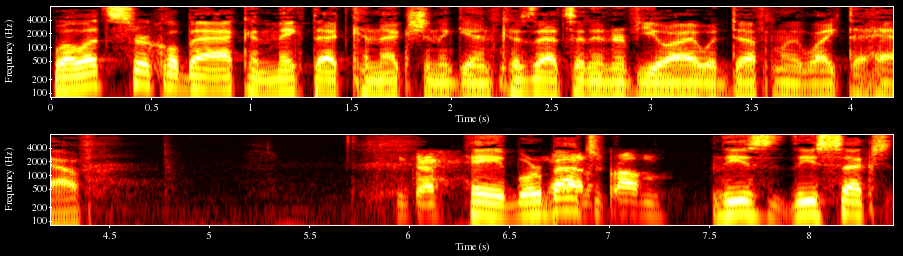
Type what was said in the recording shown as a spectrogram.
Well, let's circle back and make that connection again because that's an interview I would definitely like to have. Okay. Hey, we're Not about to problem. these these sex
